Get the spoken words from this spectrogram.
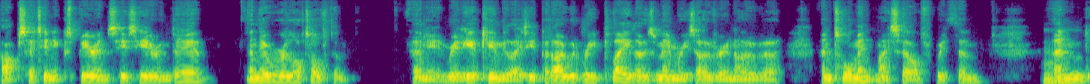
upsetting experiences here and there. And there were a lot of them. And it really accumulated. But I would replay those memories over and over and torment myself with them. Mm. And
